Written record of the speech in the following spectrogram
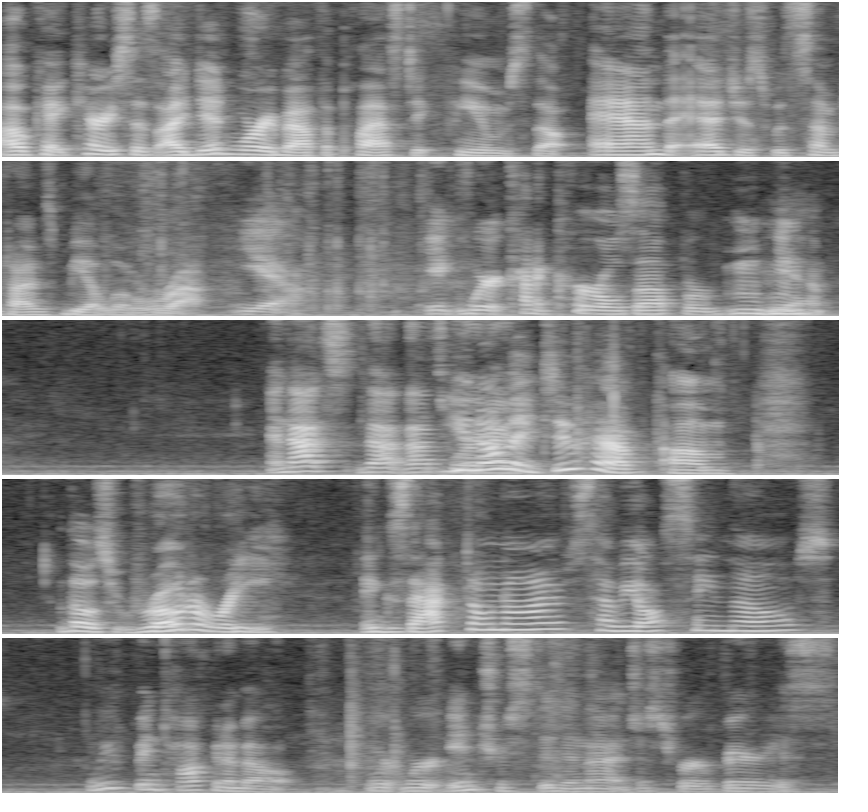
okay, Kari says, I did worry about the plastic fumes though, and the edges would sometimes be a little rough. Yeah, it, where it kind of curls up, or yeah. And that's that. That's You know, I- they do have um, those rotary exacto knives. Have you all seen those? We've been talking about. We're, we're interested in that just for various.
